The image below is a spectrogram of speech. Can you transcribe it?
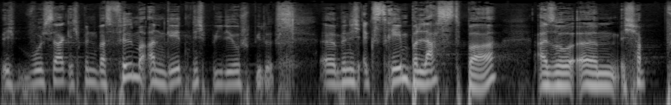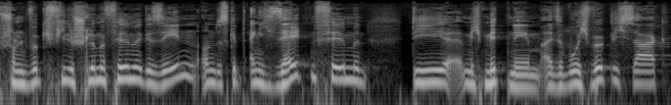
ich, wo ich sage, ich bin, was Filme angeht, nicht Videospiele, äh, bin ich extrem belastbar. Also ähm, ich habe schon wirklich viele schlimme Filme gesehen und es gibt eigentlich selten Filme, die mich mitnehmen. Also wo ich wirklich sag,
